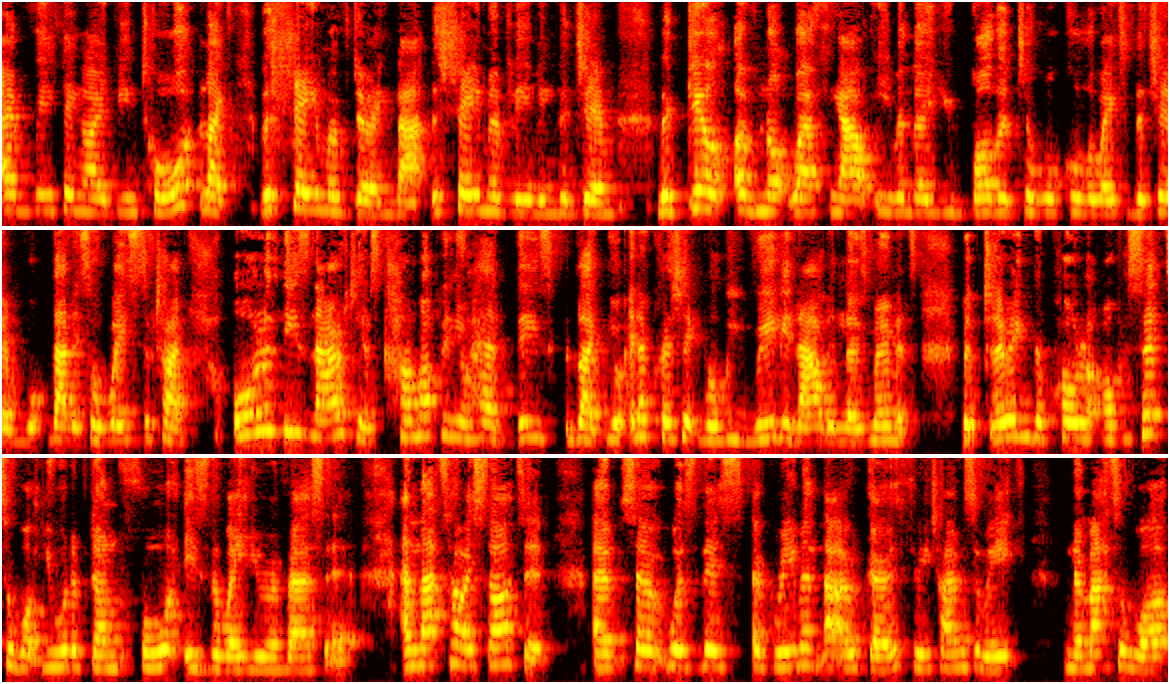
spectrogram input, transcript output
everything I'd been taught, like the shame of doing that, the shame of leaving the gym, the guilt of not working out, even though you bothered to walk all the way to the gym, that it's a waste of time. All of these narratives come up in your head. These, like, your inner critic will be really loud in those moments. But doing the polar opposite to what you would have done before is the way you reverse it. And that's how I started. Um, so it was this agreement that I would go three times a week, no matter what.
